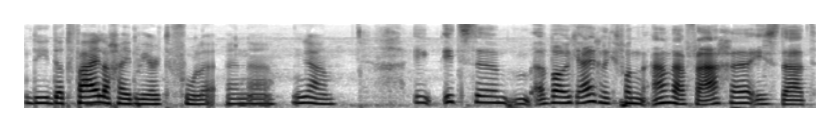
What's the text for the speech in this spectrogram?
die, dat veiligheid weer te voelen. En eh, ja. Iets uh, wou ik eigenlijk van Anwar vragen, is dat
